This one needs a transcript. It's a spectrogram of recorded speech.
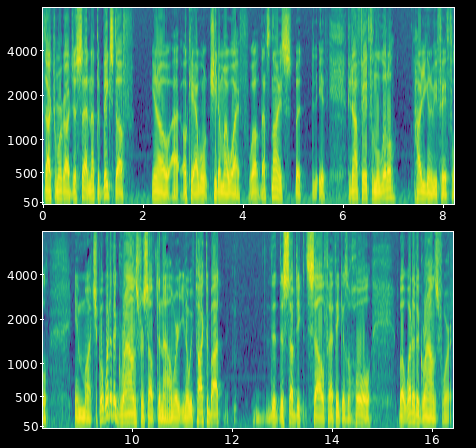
Dr. Morgaw just said, not the big stuff. You know, okay, I won't cheat on my wife. Well, that's nice, but if if you're not faithful in the little, how are you going to be faithful in much? But what are the grounds for self denial? Where you know we've talked about the the subject itself, I think as a whole, but what are the grounds for it?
